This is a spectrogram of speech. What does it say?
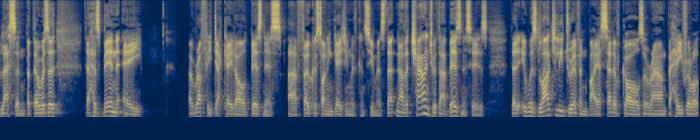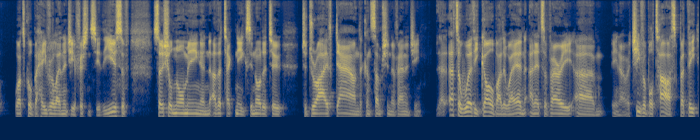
lesson. But there was a, there has been a, a roughly decade old business uh, focused on engaging with consumers. That, now the challenge with that business is that it was largely driven by a set of goals around behavioral, what's called behavioral energy efficiency, the use of social norming and other techniques in order to, to drive down the consumption of energy. That's a worthy goal, by the way, and, and it's a very, um, you know, achievable task. But the,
